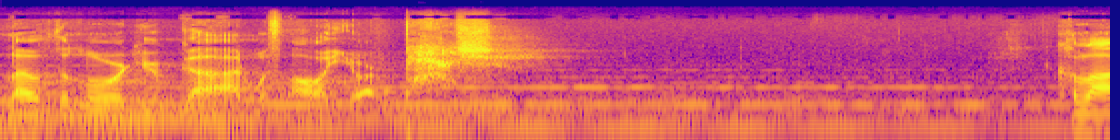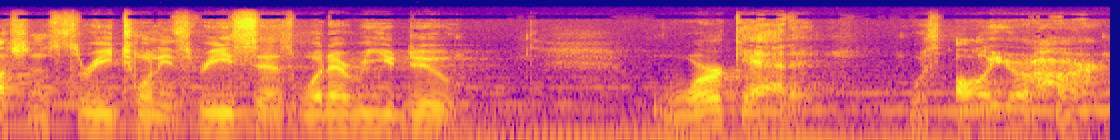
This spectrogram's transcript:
Love the Lord your God with all your passion. Colossians 3:23 says, "Whatever you do, work at it with all your heart,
